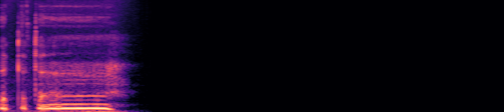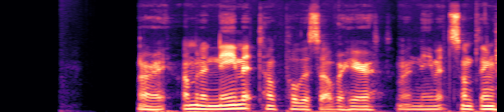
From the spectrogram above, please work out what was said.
Da, da, da. All right, I'm going to name it. I'll pull this over here. I'm going to name it something.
